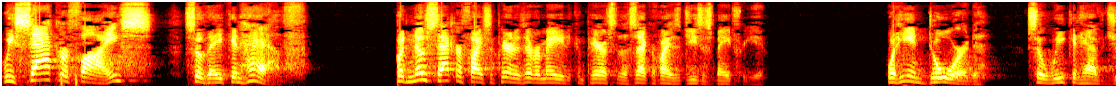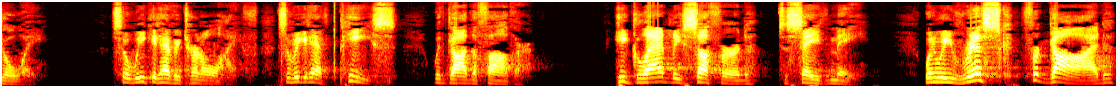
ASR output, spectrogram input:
we sacrifice so they can have. But no sacrifice a parent has ever made compares to the sacrifice that Jesus made for you. What he endured so we could have joy. So we could have eternal life. So we could have peace with God the Father. He gladly suffered to save me. When we risk for God,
